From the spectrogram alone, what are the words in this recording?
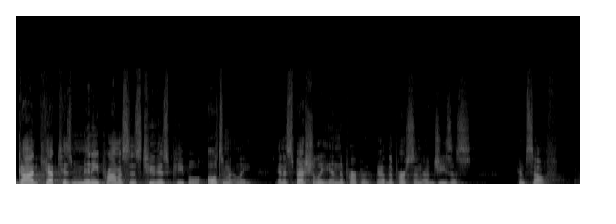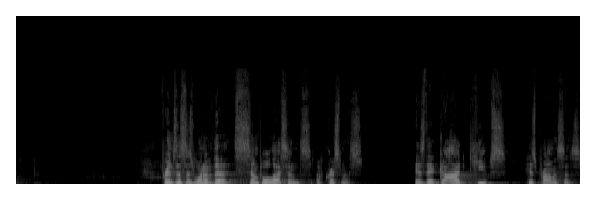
God kept his many promises to his people, ultimately and especially in the, uh, the person of Jesus himself. Friends, this is one of the simple lessons of Christmas is that God keeps his promises.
